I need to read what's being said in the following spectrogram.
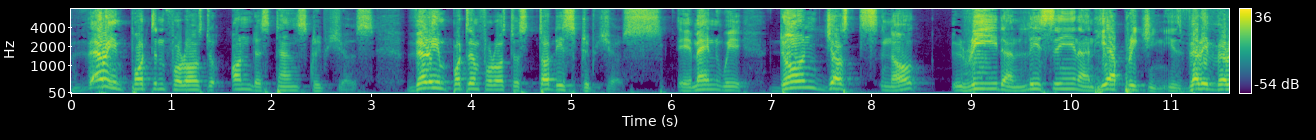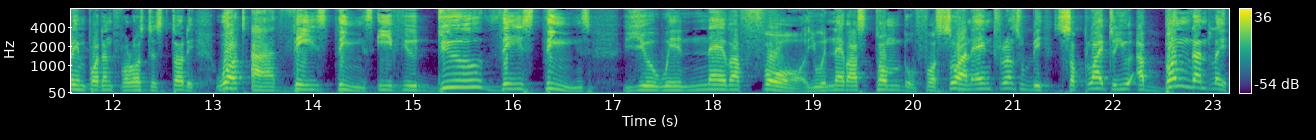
Very important for us to understand scriptures. Very important for us to study scriptures. Amen. We don't just, you know, read and listen and hear preaching. It's very, very important for us to study. What are these things? If you do these things, you will never fall. You will never stumble. For so an entrance will be supplied to you abundantly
